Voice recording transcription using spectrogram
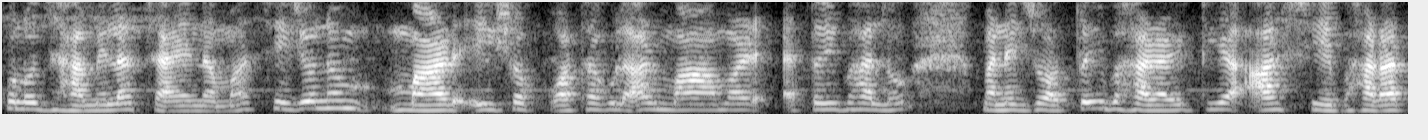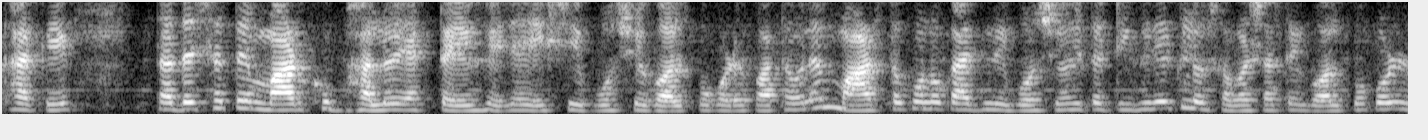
কোনো ঝামেলা চায় না মা। সেই জন্য মার এইসব কথাগুলো, আর মা আমার এতই ভালো মানে যতই ভাড়াটিয়া আসে, ভাড়া থাকে তাদের সাথে মার খুব ভালো একটা এ হয়ে যায়, এসে বসে গল্প করে কথা বলে। মার তো কোনো কাজ নেই, বসে হয়তো টিভি দেখল, সবার সাথে গল্প করল।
